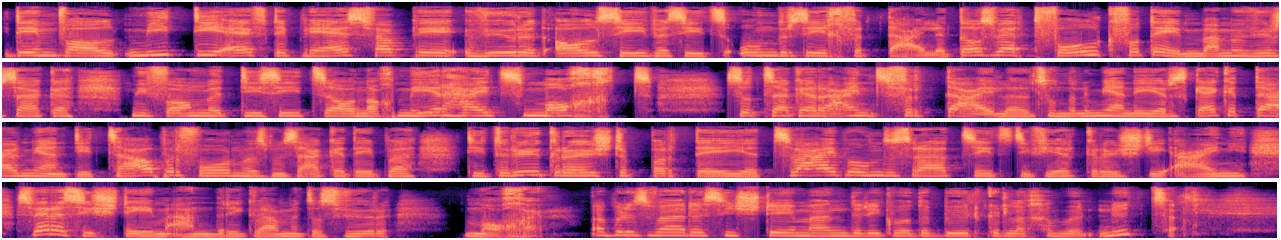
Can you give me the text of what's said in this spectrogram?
in dem Fall Mitte, FDP, SVP, würden all sieben Sitze unter sich verteilen. Das wäre die Folge von dem, wenn man würde sagen, wir fangen die Sitze an, nach Mehrheitsmacht sozusagen rein zu verteilen, sondern wir haben eher das Gegenteil, wir haben die Zauberform, was man sagen, eben die drei grössten Parteien zwei Bundesratssitze, die vier grösste eine. Es wäre eine Systemänderung, wenn man das würde machen. Aber es wäre eine Systemänderung, die der Bürgerlichen nützen würde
